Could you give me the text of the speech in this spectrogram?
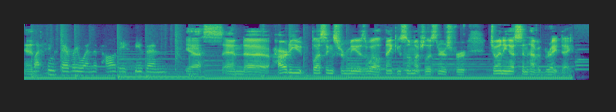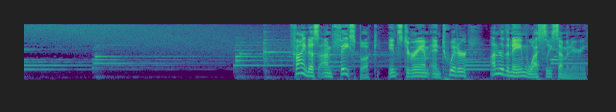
And blessings to everyone this holiday season. Yes, and uh, hearty blessings from me as well. Thank you so much, listeners, for joining us, and have a great day. Find us on Facebook, Instagram, and Twitter under the name Wesley Seminary.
